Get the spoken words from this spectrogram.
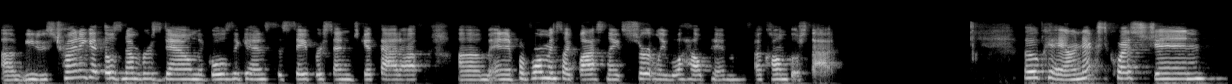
um, you know, he's trying to get those numbers down, the goals against, the save percentage, get that up. Um, and if performance like last night certainly will help him accomplish that. Okay, our next question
